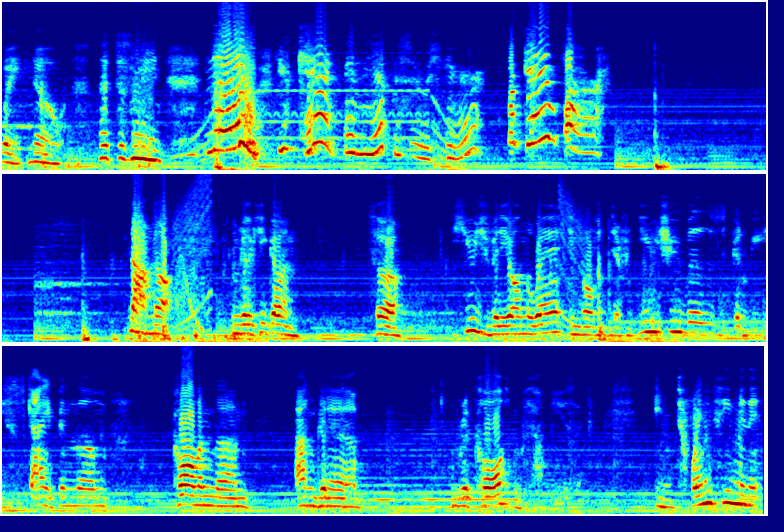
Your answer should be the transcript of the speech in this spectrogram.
Wait, no. That doesn't mean... No! You can't end the episode here! For campfire! No, I'm not. I'm gonna keep going. So, huge video on the way involving different YouTubers, gonna be Skyping them, calling them, I'm gonna record without music in 20 minute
